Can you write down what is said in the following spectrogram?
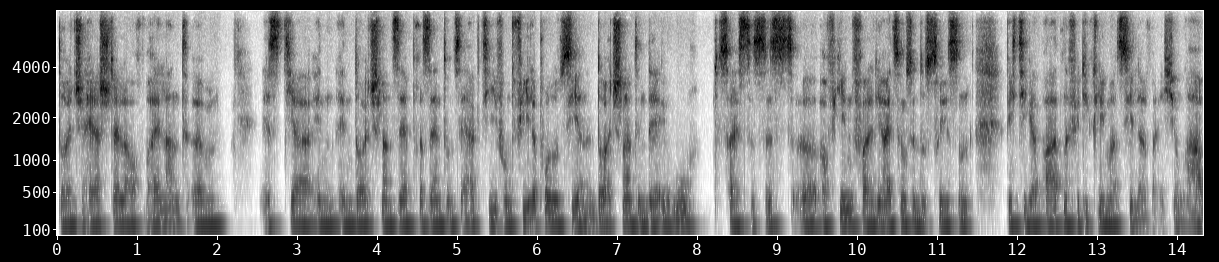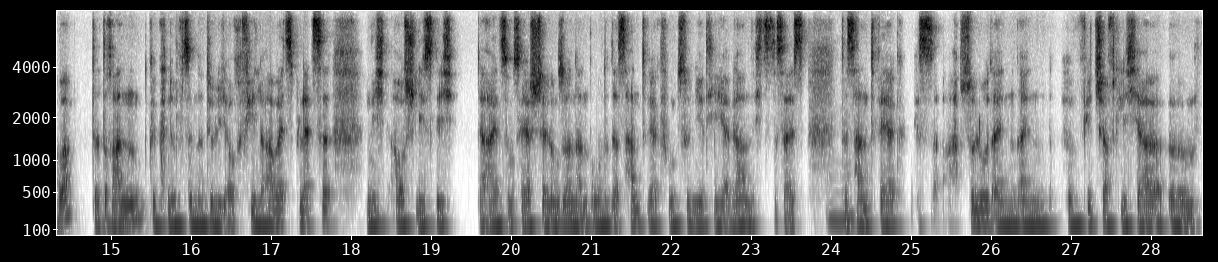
deutsche Hersteller, auch Weiland, ähm, ist ja in, in Deutschland sehr präsent und sehr aktiv und viele produzieren in Deutschland, in der EU. Das heißt, es ist äh, auf jeden Fall, die Heizungsindustrie ist ein wichtiger Partner für die Klimazielerreichung. Aber daran geknüpft sind natürlich auch viele Arbeitsplätze, nicht ausschließlich der Heizungsherstellung, sondern ohne das Handwerk funktioniert hier ja gar nichts. Das heißt, mhm. das Handwerk ist absolut ein, ein wirtschaftlicher ähm,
